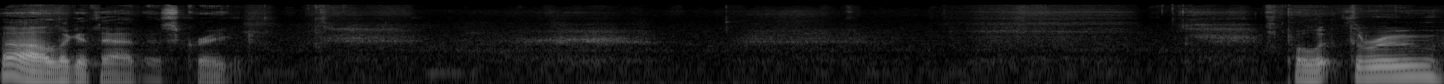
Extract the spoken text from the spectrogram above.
Oh, look at that. That's great. Pull it through.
